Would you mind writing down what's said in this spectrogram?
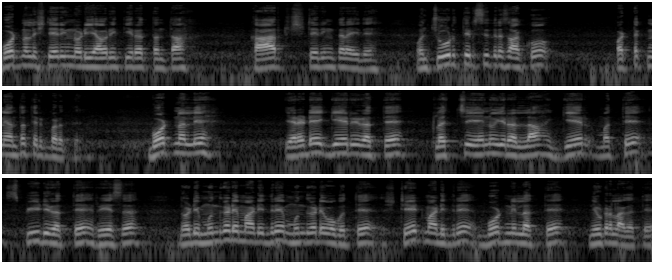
ಬೋಟ್ನಲ್ಲಿ ಸ್ಟೇರಿಂಗ್ ನೋಡಿ ಯಾವ ರೀತಿ ಇರುತ್ತಂತ. ಕಾರ್ ಸ್ಟೇರಿಂಗ್ ಥರ ಇದೆ. ಒಂದು ಚೂರು ತಿರ್ಸಿದ್ರೆ ಸಾಕು ಪಟ್ಟಕ್ನೆ ಅಂತ ತಿರ್ಗಿ ಬರುತ್ತೆ. ಬೋಟ್ನಲ್ಲಿ ಎರಡೇ ಗೇರ್ ಇರುತ್ತೆ, ಕ್ಲಚ್ ಏನೂ ಇರಲ್ಲ, ಗೇರ್ ಮತ್ತು ಸ್ಪೀಡ್ ಇರುತ್ತೆ ರೇಸ್ ನೋಡಿ, ಮುಂದ್ಗಡೆ ಮಾಡಿದರೆ ಮುಂದ್ಗಡೆ ಹೋಗುತ್ತೆ ಸ್ಟೇಟ್ ಮಾಡಿದರೆ ಬೋಟ್ ನಿಲ್ಲತ್ತೆ ನ್ಯೂಟ್ರಲ್ ಆಗುತ್ತೆ.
